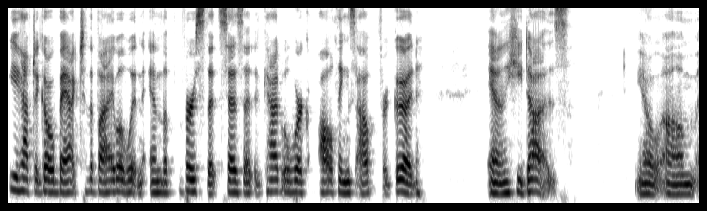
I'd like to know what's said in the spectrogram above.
you have to go back to the Bible and the verse that says that God will work all things out for good. And He does. You know, um,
